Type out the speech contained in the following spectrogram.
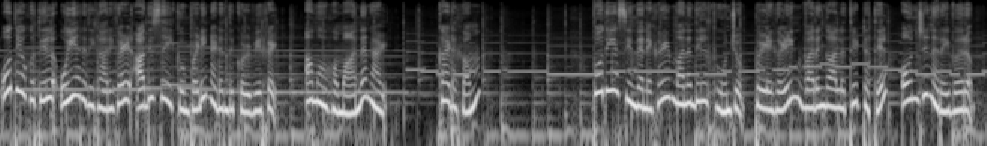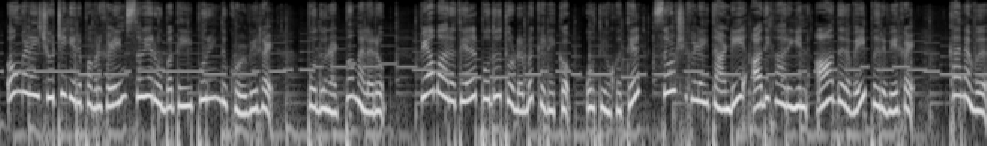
உத்தியோகத்தில் உயரதிகாரிகள் அதிசயிக்கும்படி நடந்து கொள்வீர்கள். அமோகமான நாள். கடகம். புதிய சிந்தனைகள் மனதில் தோன்றும். பிள்ளைகளின் வருங்கால திட்டத்தில் ஒன்று நிறைவேறும். உங்களை சுற்றி இருப்பவர்களின் சுயரூபத்தை புரிந்து கொள்வீர்கள். புது நட்பு மலரும். வியாபாரத்தில் புது தொடர்பு கிடைக்கும். உத்தியோகத்தில் சூழ்ச்சிகளை தாண்டி அதிகாரியின் ஆதரவை பெறுவீர்கள். கனவு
